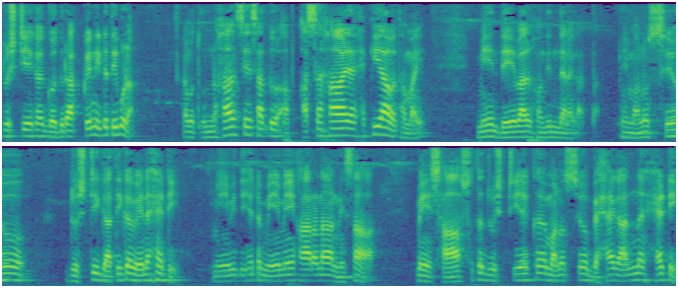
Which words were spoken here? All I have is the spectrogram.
දෘෂ්ටියක ගොදුරක් වෙන්න ඉඩ තිබුණා. නමුත් උන්වහන්සේ සතු අසහාය හැකියාව තමයි මේ දේවල් හොඳින් දැනගත්තා. මේ මිනිස්සයෝ දෘෂ්ටි ගතික වෙන හැටි මේ විදිහට මේ මේ කාරණා නිසා මේ ශාස්ත්‍රත දෘෂ්ටියක මිනිස්සුયો බැහැ ගන්න හැටි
